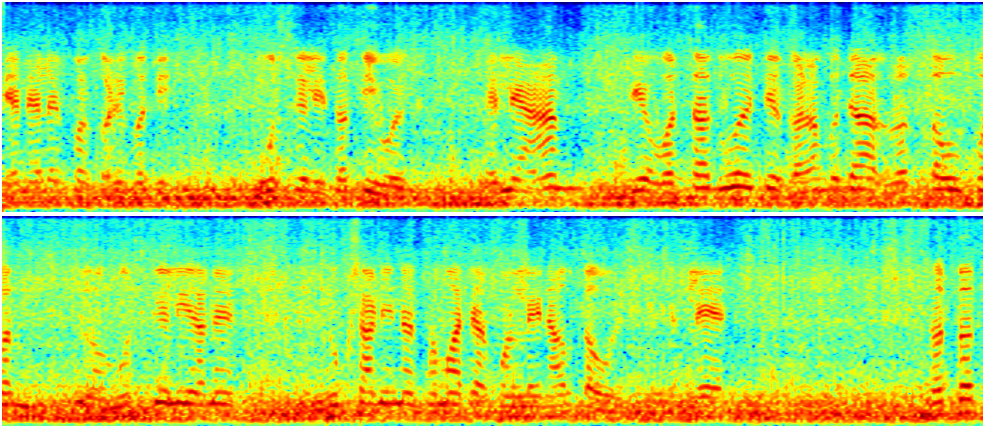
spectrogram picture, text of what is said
તેને લઈને પણ ઘણી બધી મુશ્કેલી થતી હોય છે. એટલે આમ જે વરસાદ હોય તે ઘણા બધા રસ્તા ઉપર મુશ્કેલી અને નુકસાનીના સમાચાર પણ લઈને આવતા હોય છે. એટલે સતત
